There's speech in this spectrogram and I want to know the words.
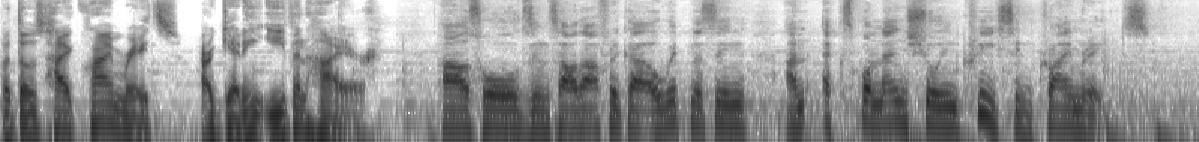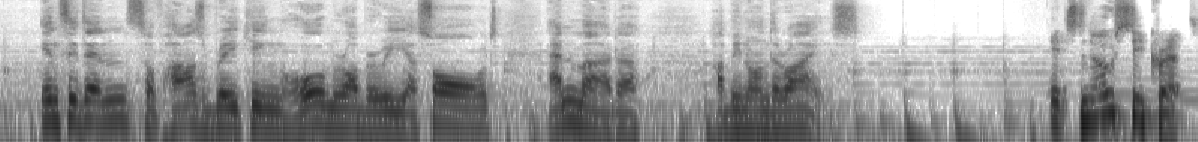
But those high crime rates are getting even higher. Households in South Africa are witnessing an exponential increase in crime rates. Incidents of housebreaking, home robbery, assault, and murder have been on the rise. It's no secret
